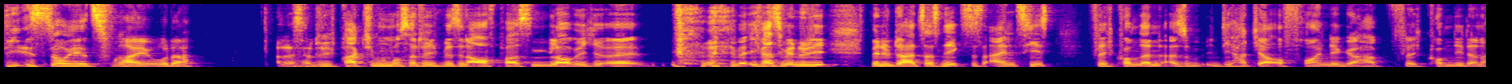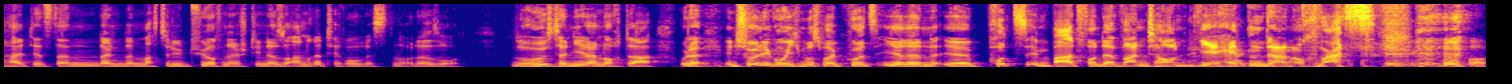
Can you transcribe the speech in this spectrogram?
die ist doch jetzt frei, oder? Das ist natürlich praktisch. Man muss natürlich ein bisschen aufpassen, glaube ich. Äh, Ich weiß nicht, wenn du, die, wenn du da jetzt als nächstes einziehst, vielleicht kommen dann, also die hat ja auch Freunde gehabt, vielleicht kommen die dann halt jetzt dann, dann, dann machst du die Tür auf und dann stehen da so andere Terroristen oder so. So ist dann jeder noch da. Oder Entschuldigung, ich muss mal kurz ihren äh, Putz im Bad von der Wand hauen. Wir hätten da noch was. Genau.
